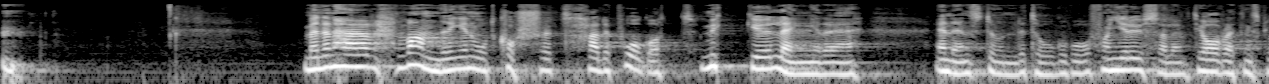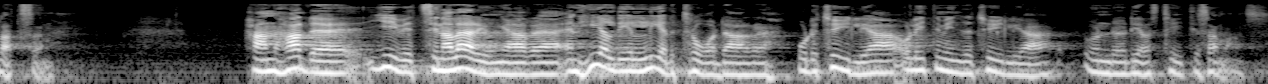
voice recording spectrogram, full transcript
Men den här vandringen mot korset hade pågått mycket längre än den stund det tog att gå från Jerusalem till avrättningsplatsen. Han hade givit sina lärjungar eh, en hel del ledtrådar, både tydliga och lite mindre tydliga, under deras tid tillsammans.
